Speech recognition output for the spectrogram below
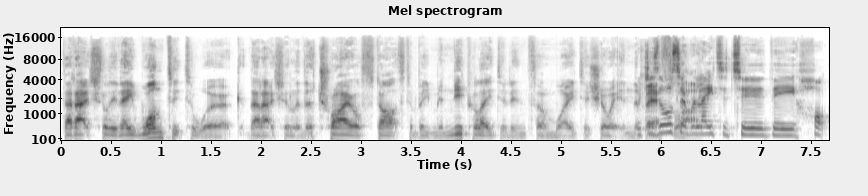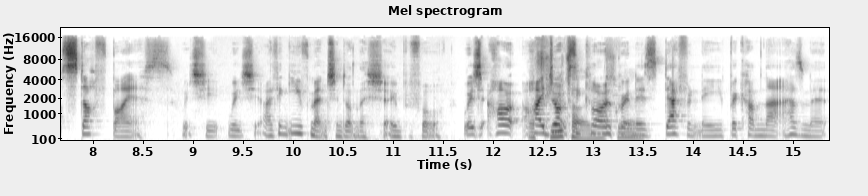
that actually they want it to work, that actually the trial starts to be manipulated in some way to show it in the which best is also light. related to the hot stuff bias, which you, which I think you've mentioned on this show before. Which hy- hydroxychloroquine times, yeah. has definitely become that, hasn't it?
